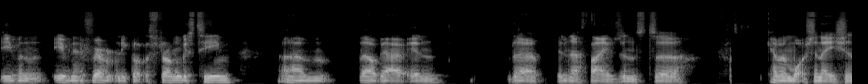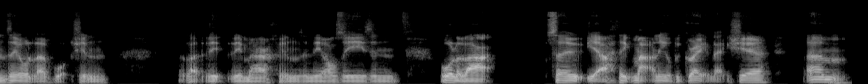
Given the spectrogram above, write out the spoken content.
even even if we haven't really got the strongest team. Um, they'll be out in their in their thousands to come and watch the nations. They all love watching like the, the Americans and the Aussies and all of that. So yeah, I think Matterley will be great next year. Um,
